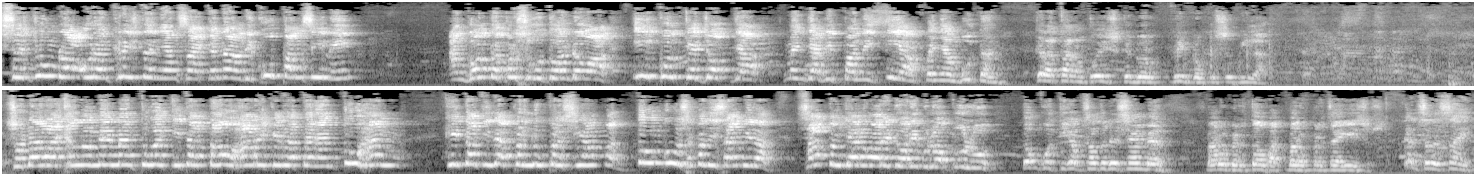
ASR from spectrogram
sejumlah orang Kristen yang saya kenal di Kupang sini anggota persekutuan doa ikut ke Jogja menjadi panitia penyambutan kedatangan Tuhan Yesus ke-2029 Saudara kalau memang Tuhan kita tahu hari kedatangan Tuhan kita tidak perlu persiapan. Tunggu seperti saya bilang. 1 Januari 2020. Tunggu 31 Desember. Baru bertobat, baru percaya Yesus. Kan selesai.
